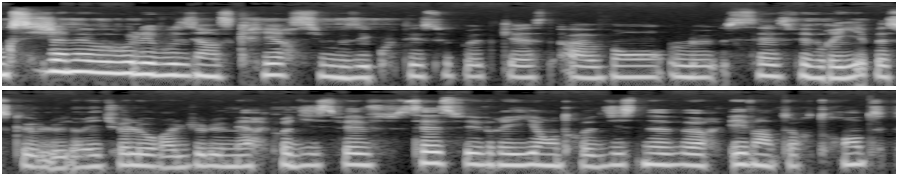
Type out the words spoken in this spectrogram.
Donc si jamais vous voulez vous y inscrire, si vous écoutez ce podcast avant le 16 février, parce que le rituel aura lieu le mercredi 16 février entre 19h et 20h30,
